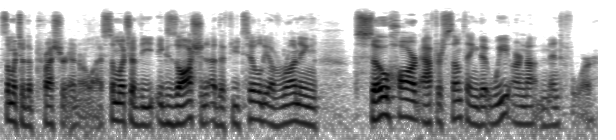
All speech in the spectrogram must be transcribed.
so much of the pressure in our lives, so much of the exhaustion of the futility of running so hard after something that we are not meant for.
